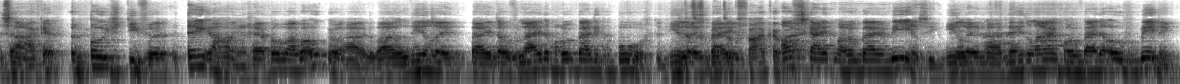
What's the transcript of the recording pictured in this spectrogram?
zaken een positieve tegenhanger hebben waar we ook weer huilen. Waar niet alleen bij het overlijden, maar ook bij de geboorte. Niet Dat alleen bij het vaker bij... afscheid, maar ook bij een weerzien. Niet alleen na een nederlaag, maar ook bij de overwinning.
